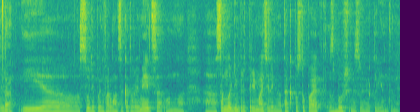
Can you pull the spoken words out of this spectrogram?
Да. И э, судя по информации, которая имеется, он э, со многими предпринимателями так и поступает с бывшими своими клиентами.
